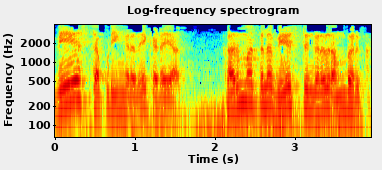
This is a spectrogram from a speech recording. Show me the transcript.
வேஸ்ட் அப்படிங்கறதே கிடையாது. கர்மத்துல வேஸ்ட்ங்கிறது ரொம்ப இருக்கு.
